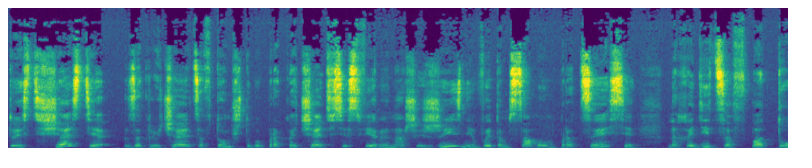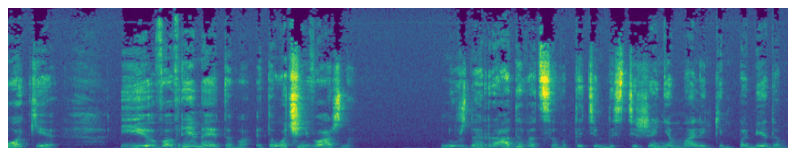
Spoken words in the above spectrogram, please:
То есть счастье заключается в том, чтобы прокачать все сферы нашей жизни в этом самом процессе, находиться в потоке, и во время этого это очень важно. Нужно радоваться вот этим достижениям, маленьким победам.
